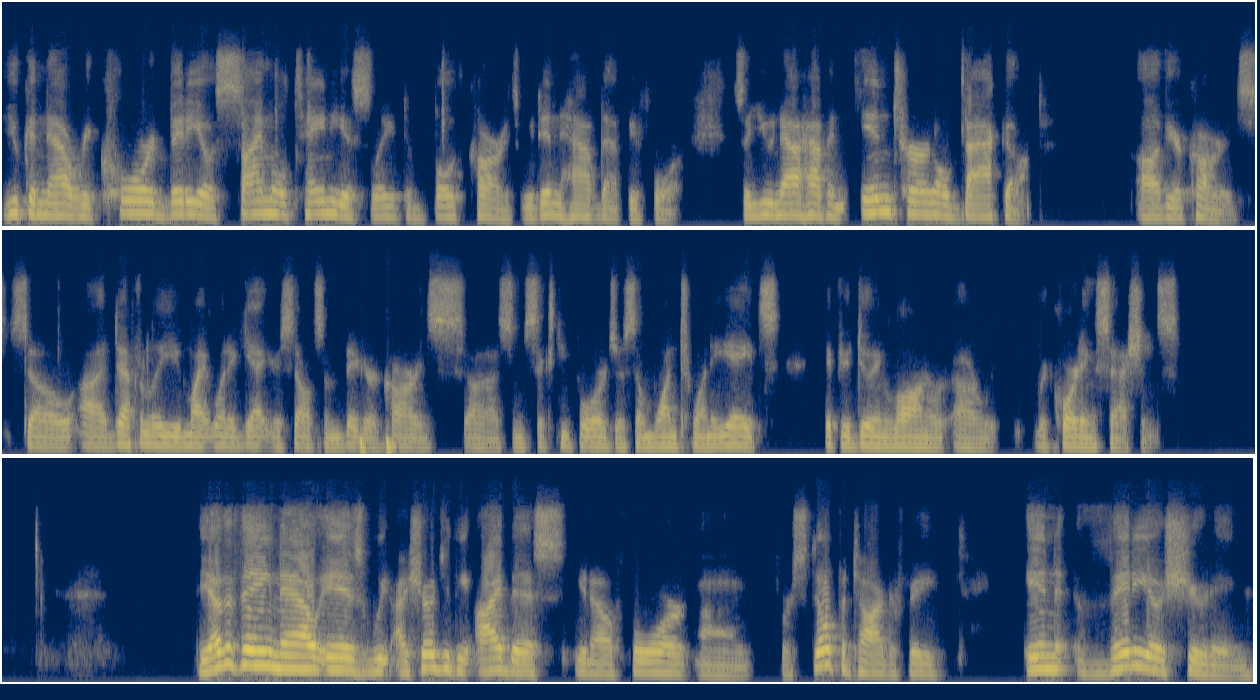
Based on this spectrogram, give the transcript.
You can now record video simultaneously to both cards. We didn't have that before. So you now have an internal backup of your cards. So uh, definitely you might want to get yourself some bigger cards, uh, some 64s or some 128s if you're doing long uh, recording sessions. The other thing now is we I showed you the IBIS, you know, for uh, for still photography. In video shooting,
